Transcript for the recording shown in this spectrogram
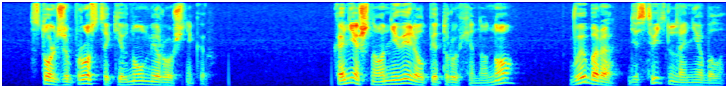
– столь же просто кивнул Мирошников. Конечно, он не верил Петрухину, но выбора действительно не было.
